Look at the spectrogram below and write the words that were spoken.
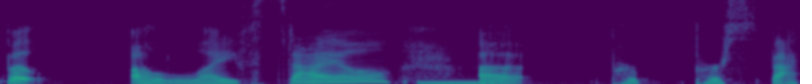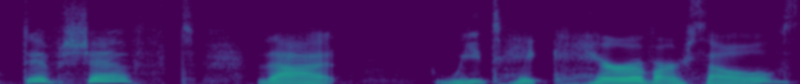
but a lifestyle, mm. a per- perspective shift that we take care of ourselves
